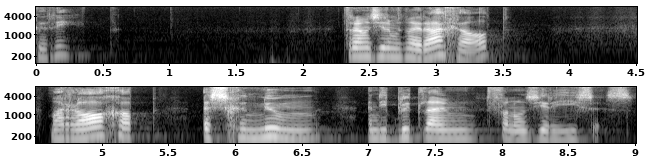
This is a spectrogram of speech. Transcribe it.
gered. Trouwens jy moet my reg help. Maar Ragab is genoem in die bloedlyn van ons Here Jesus.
